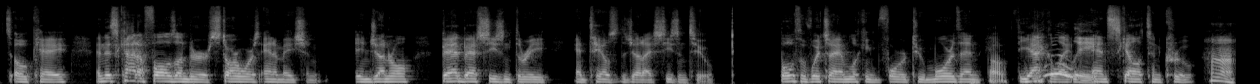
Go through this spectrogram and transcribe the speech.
it's okay. And this kind of falls under Star Wars animation in general, Bad Batch season three and Tales of the Jedi season two, both of which I am looking forward to more than Oh, the Acolyte Really? and Skeleton Crew. Huh?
